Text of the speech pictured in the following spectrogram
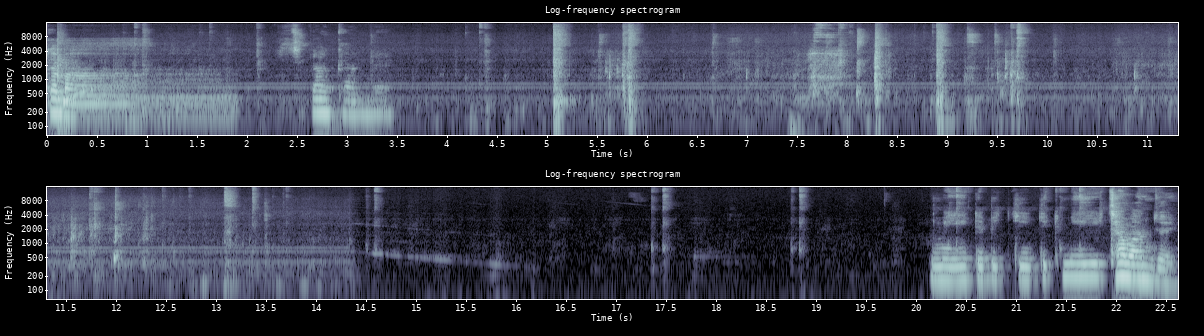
Tamam. Çıkan karne. Meyi de bitirdik meyi tamamdır.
